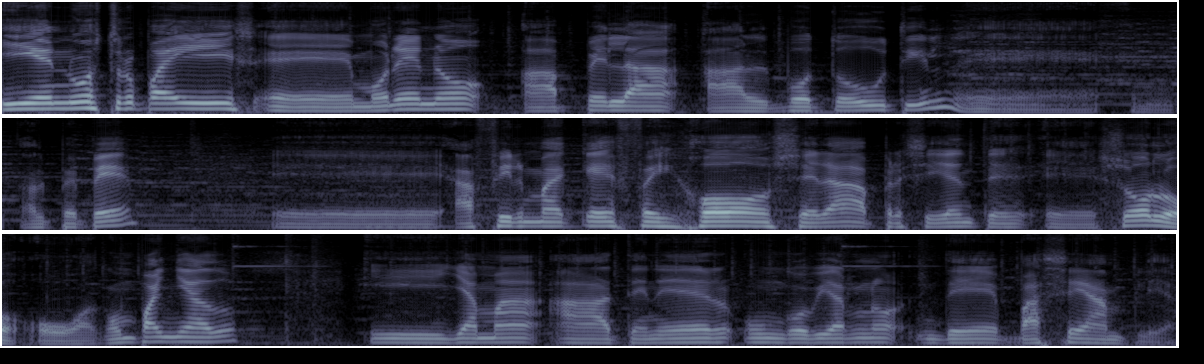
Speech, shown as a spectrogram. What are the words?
Y en nuestro país, eh, Moreno apela al voto útil, eh, al PP. Eh, afirma que Feijó será presidente solo o acompañado y llama a tener un gobierno de base amplia.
